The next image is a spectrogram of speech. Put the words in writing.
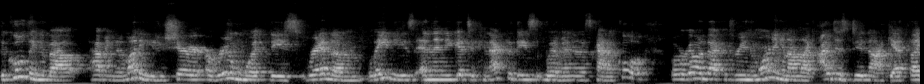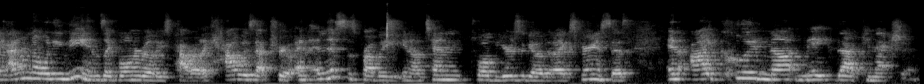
the cool thing about having no money is you share a room with these random ladies, and then you get to connect with these women, and it's kind of cool. But we're going back at three in the morning, and I'm like, I just did not get like I don't know what he means. Like vulnerability is power. Like how is that true? And and this is probably you know 10, 12 years ago that I experienced this, and I could not make that connection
